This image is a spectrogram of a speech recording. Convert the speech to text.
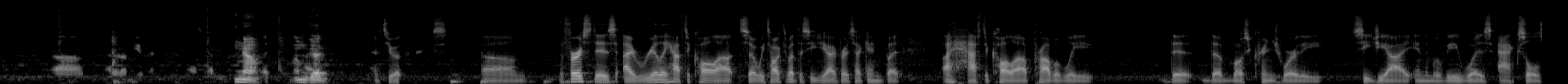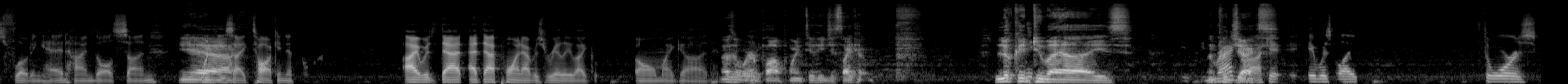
Um, I don't know if you have anything else. No, I'm good. I have two other things. Um, the first is I really have to call out. So we talked about the CGI for a second, but I have to call out probably the the most cringeworthy CGI in the movie was Axel's floating head, Heimdall's son, Yeah, when he's like talking to. Thor. I was that at that point. I was really like, "Oh my god!" that was a weird Like, plot point too. He just like look into my eyes. In and Ragnarok, projects. it, it was like Thor's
